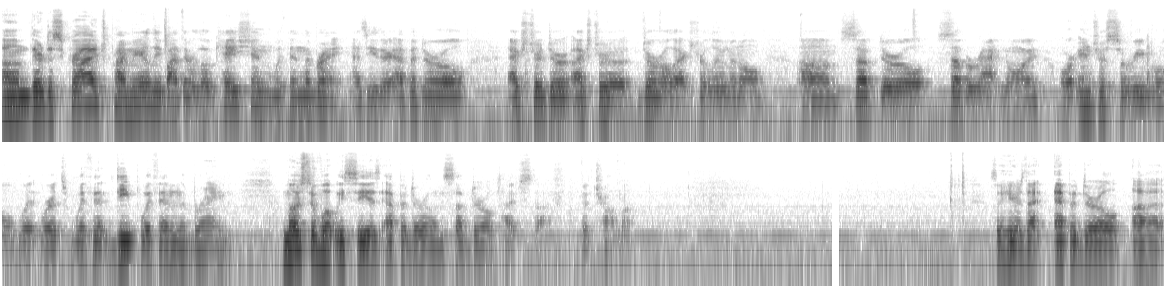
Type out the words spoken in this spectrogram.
um, they're described primarily by their location within the brain as either epidural extradural extradural extraluminal um, subdural subarachnoid or intracerebral where it's within deep within the brain most of what we see is epidural and subdural type stuff with trauma. So here's that epidural uh,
